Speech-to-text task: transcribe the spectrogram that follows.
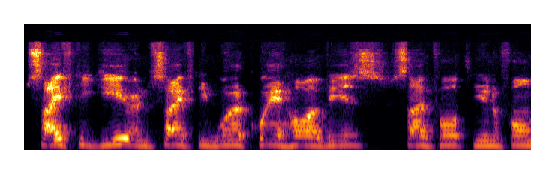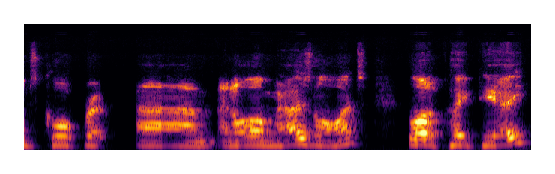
safety gear and safety workwear, high vis, so forth, uniforms, corporate, um, and along those lines. A lot of PPE.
